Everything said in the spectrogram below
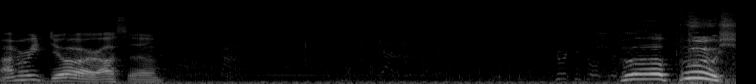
Armory door, awesome. Turret controls Oh, boosh!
